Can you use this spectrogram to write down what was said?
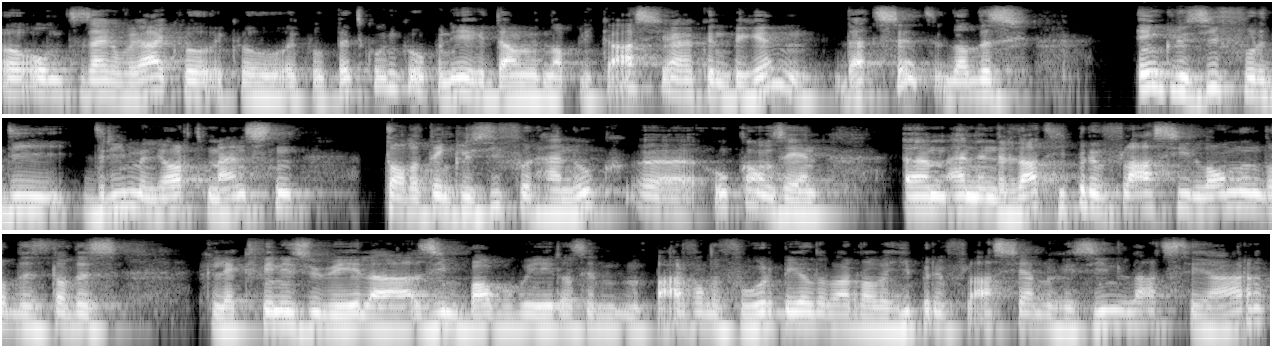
uh, om te zeggen van ja, ik wil, ik, wil, ik wil bitcoin kopen. Nee, je downloadt een applicatie en je kunt beginnen. That's it. Dat is inclusief voor die 3 miljard mensen, dat het inclusief voor hen ook, uh, ook kan zijn. Um, en inderdaad, hyperinflatielanden, dat is, dat is gelijk Venezuela, Zimbabwe, dat zijn een paar van de voorbeelden waar dat we hyperinflatie hebben gezien de laatste jaren.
